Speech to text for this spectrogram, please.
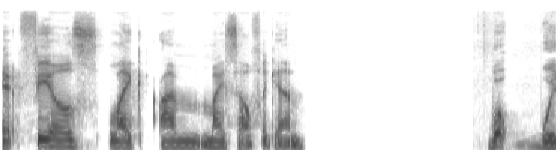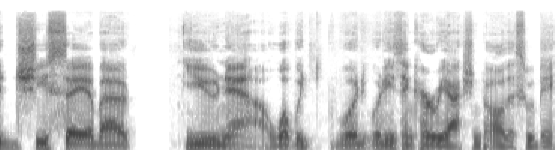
it feels like I'm myself again. What would she say about you now? What would what what do you think her reaction to all this would be?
